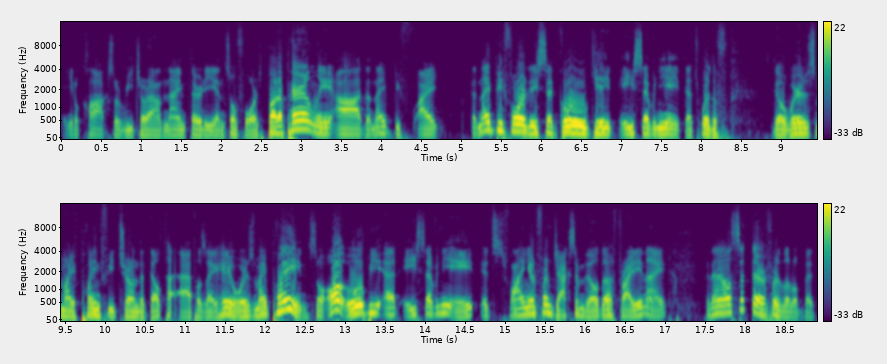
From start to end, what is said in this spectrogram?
eight o'clock, so reach around nine thirty and so forth. But apparently, uh, the night before I, the night before they said go to gate A seventy eight. That's where the the where's my plane feature on the Delta app. I was like, hey, where's my plane? So oh, it will be at A78. It's flying in from Jacksonville the Friday night. And then I'll sit there for a little bit.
